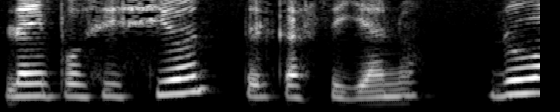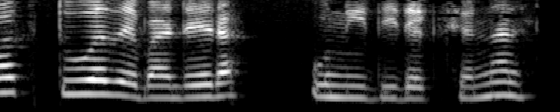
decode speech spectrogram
la imposición del castellano no actúa de manera unidireccional.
